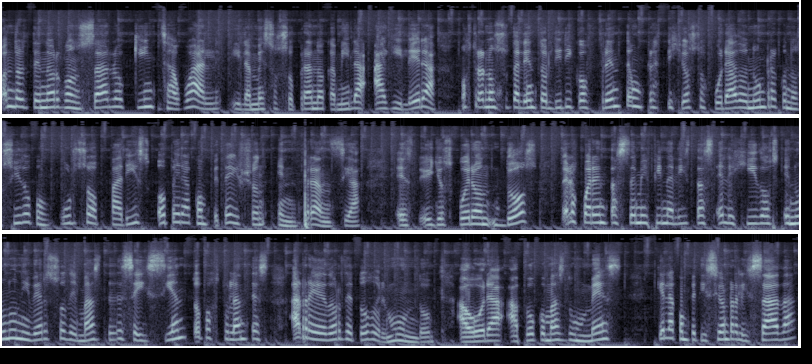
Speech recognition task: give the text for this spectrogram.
cuando el tenor Gonzalo Quinchagual y la mezzosoprano Camila Aguilera mostraron su talento lírico frente a un prestigioso jurado en un reconocido concurso Paris Opera Competition en Francia. ellos fueron dos de los 40 semifinalistas elegidos en un universo de más de 600 postulantes alrededor de todo el mundo. Ahora, a poco más de un mes que la competición realizada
